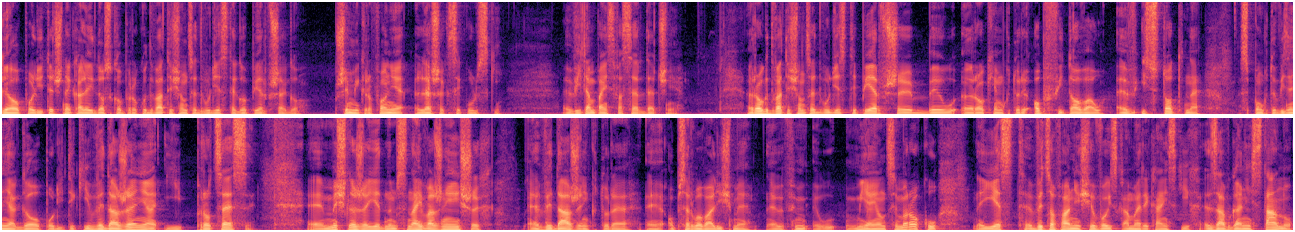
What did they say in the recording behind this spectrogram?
Geopolityczny kalejdoskop roku 2021. Przy mikrofonie Leszek Sykulski. Witam Państwa serdecznie. Rok 2021 był rokiem, który obfitował w istotne z punktu widzenia geopolityki wydarzenia i procesy. Myślę, że jednym z najważniejszych wydarzeń, które e, obserwowaliśmy w mijającym roku, jest wycofanie się wojsk amerykańskich z Afganistanu.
